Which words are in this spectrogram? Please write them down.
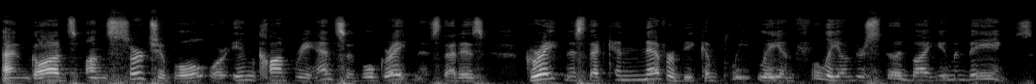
and God's unsearchable or incomprehensible greatness. That is, greatness that can never be completely and fully understood by human beings.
